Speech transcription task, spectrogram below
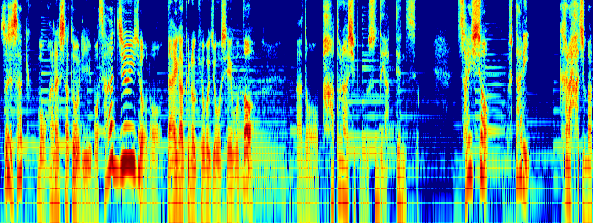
そしてさっきもお話した通り、もう30以上の大学の教授、教え子と、あの、パートナーシップ結んでやってんですよ。最初、2人から始まっ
